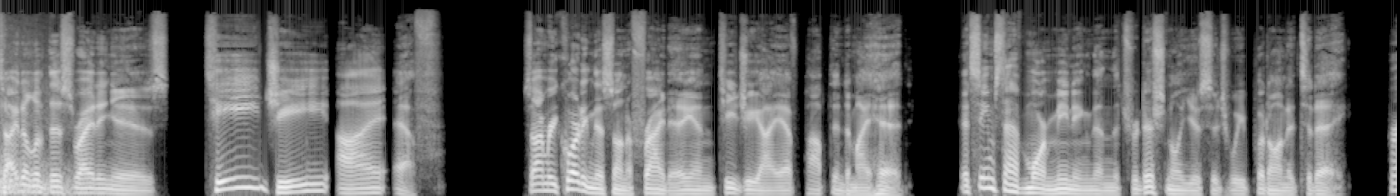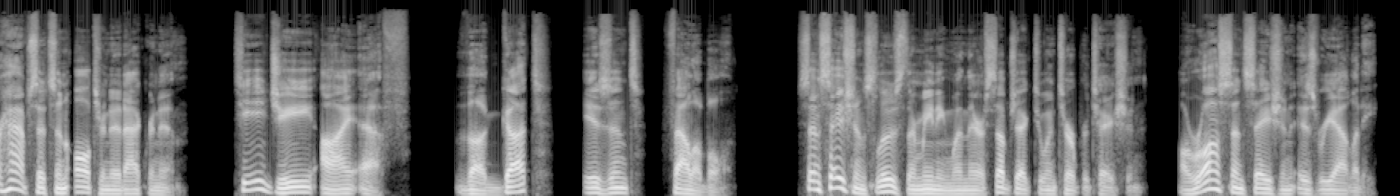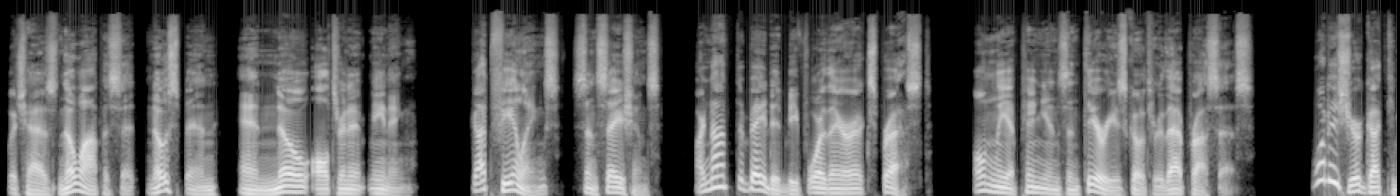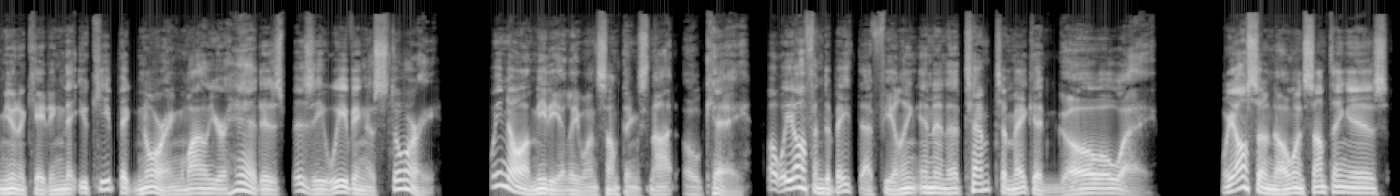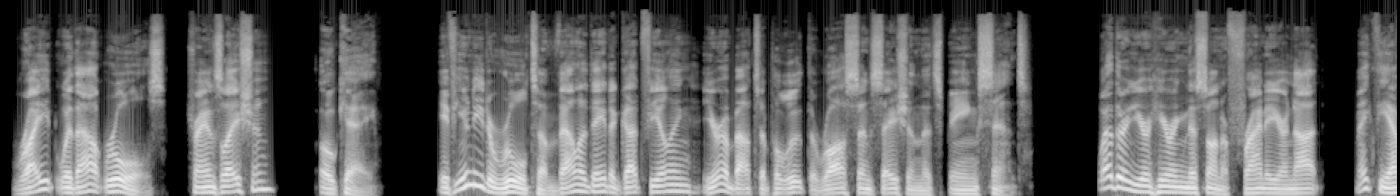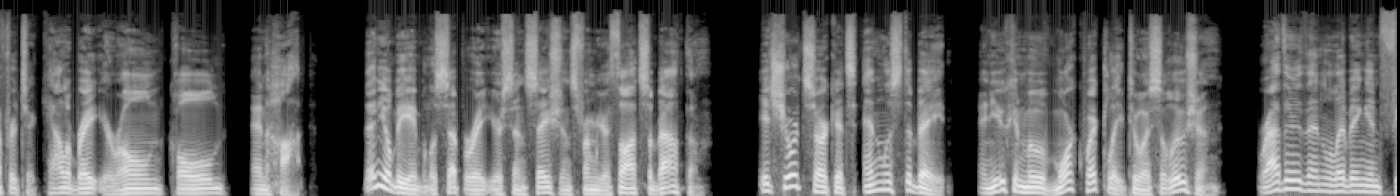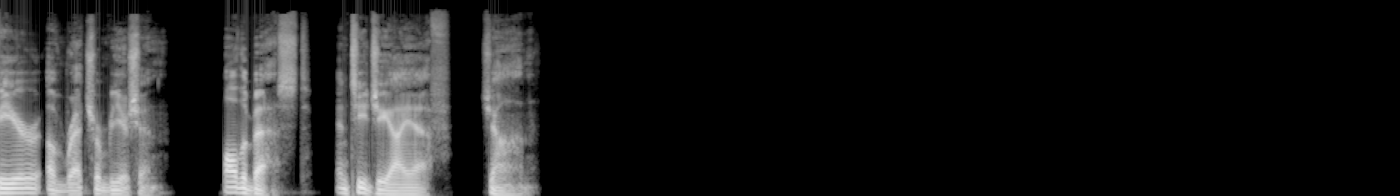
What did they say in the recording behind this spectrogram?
title of this writing is TGIF. So I'm recording this on a Friday, and TGIF popped into my head. It seems to have more meaning than the traditional usage we put on it today. Perhaps it's an alternate acronym. TGIF. The gut isn't fallible. Sensations lose their meaning when they are subject to interpretation. A raw sensation is reality, which has no opposite, no spin, and no alternate meaning. Gut feelings, sensations, are not debated before they are expressed. Only opinions and theories go through that process. What is your gut communicating that you keep ignoring while your head is busy weaving a story? We know immediately when something's not okay, but we often debate that feeling in an attempt to make it go away. We also know when something is right without rules. Translation? Okay. If you need a rule to validate a gut feeling, you're about to pollute the raw sensation that's being sent. Whether you're hearing this on a Friday or not, make the effort to calibrate your own cold and hot. Then you'll be able to separate your sensations from your thoughts about them. It short circuits endless debate, and you can move more quickly to a solution rather than living in fear of retribution. All the best, and TGIF, John.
